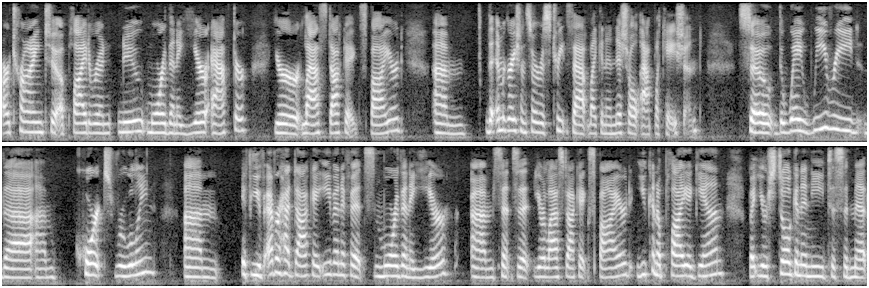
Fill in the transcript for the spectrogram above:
are trying to apply to renew more than a year after your last DACA expired, um, the Immigration Service treats that like an initial application. So the way we read the um, court's ruling, um, if you've ever had DACA, even if it's more than a year um, since it, your last DACA expired, you can apply again, but you're still going to need to submit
